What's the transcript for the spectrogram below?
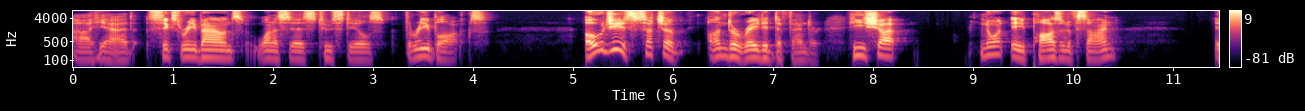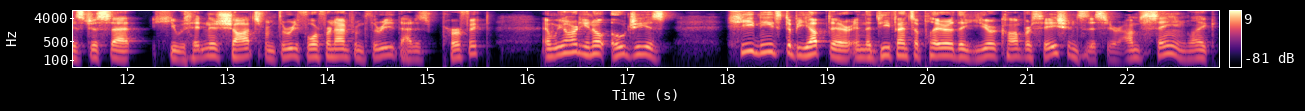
Uh, he had six rebounds, one assist, two steals, three blocks. OG is such a underrated defender. He shot, you know what, a positive sign is just that he was hitting his shots from three, four for nine from three. That is perfect. And we already know OG is he needs to be up there in the defensive player of the year conversations this year. I'm saying like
